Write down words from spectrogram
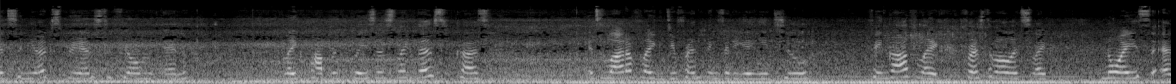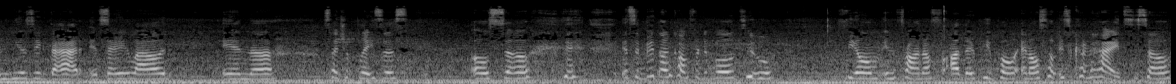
it's a new experience to film in like public places like this because it's a lot of like different things that you need to think of. Like first of all, it's like noise and music that is very loud in uh, such a places. Also, it's a bit uncomfortable to film in front of other people and also it's Crown Heights so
